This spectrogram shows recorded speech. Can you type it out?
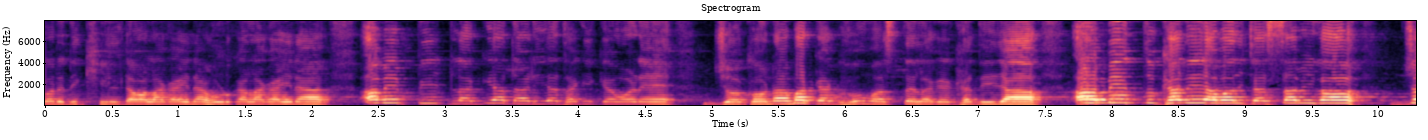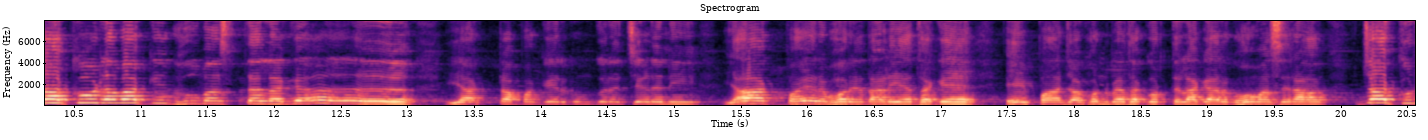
করে দিই খিলটাও লাগাই না, হুড়কা লাগাই না। আমি পিঠ লাগিয়া দাঁড়িয়ে থাকি কেমনে? যখন আমাকে ঘুম আসতে লাগে খাদিজা, আমি খাদি আমার চাষ আমি যখন আমাকে ঘুম আসতে লাগে। একটা পাকে এরকম করে চেড়ে নি, এক পায়ের ভরে দাঁড়িয়ে থাকে। এই পা যখন ব্যথা করতে লাগে আর ঘুম আসে না যখন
